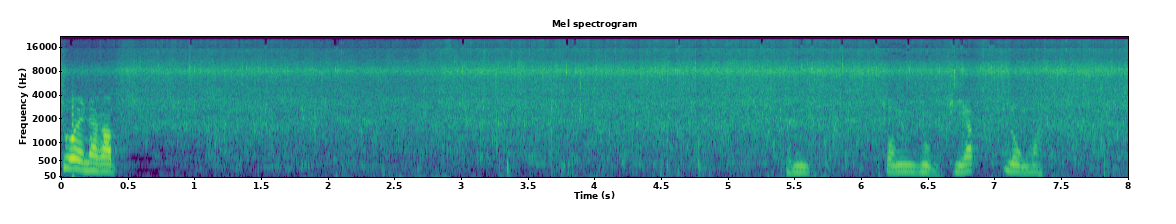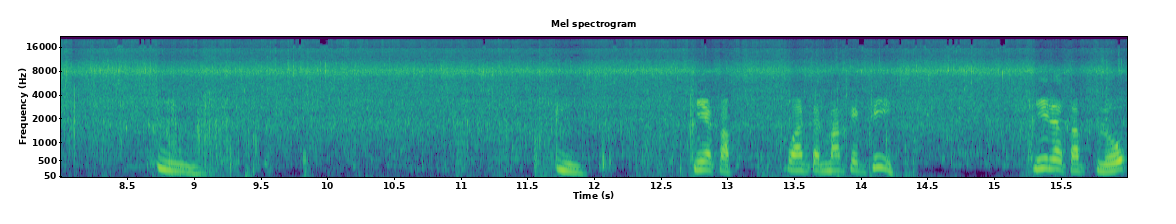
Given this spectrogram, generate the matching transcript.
ช่วยนะครับต้องหยุดเชียกลงมา อืมอืมเนี่ยครับวานกันมาเก็ตที่ นี่แหละครับลูก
